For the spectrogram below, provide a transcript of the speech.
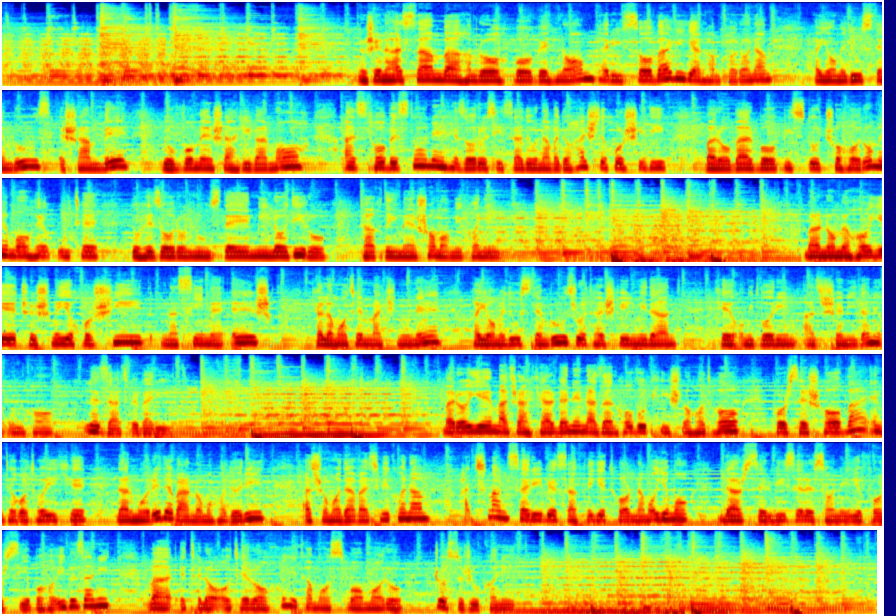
نوشین هستم و همراه با بهنام پریسا و دیگر همکارانم پیام دوست امروز شنبه دوم شهریور ماه از تابستان 1398 خورشیدی برابر با 24 ماه اوت 2019 میلادی رو تقدیم شما می کنیم. برنامه های چشمه خورشید، نسیم عشق، کلمات مکنونه پیام دوست امروز رو تشکیل میدن که امیدواریم از شنیدن اونها لذت ببرید. برای مطرح کردن نظرها و پیشنهادها، پرسشها و انتقادهایی که در مورد برنامه ها دارید از شما دعوت می کنم حتما سریع به صفحه تارنمای ما در سرویس رسانه فارسی باهایی بزنید و اطلاعات راه های تماس با ما رو جستجو کنید.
